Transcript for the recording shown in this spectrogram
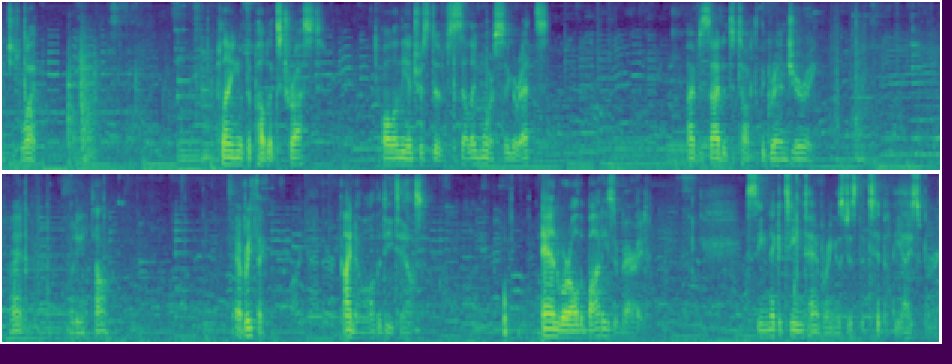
Which is what? Playing with the public's trust. All in the interest of selling more cigarettes. I've decided to talk to the grand jury. Right. What are you going to tell them? Everything. I know all the details. And where all the bodies are buried. See, nicotine tampering is just the tip of the iceberg.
